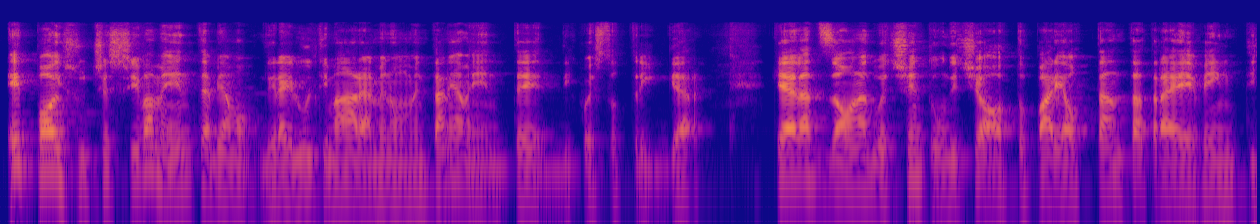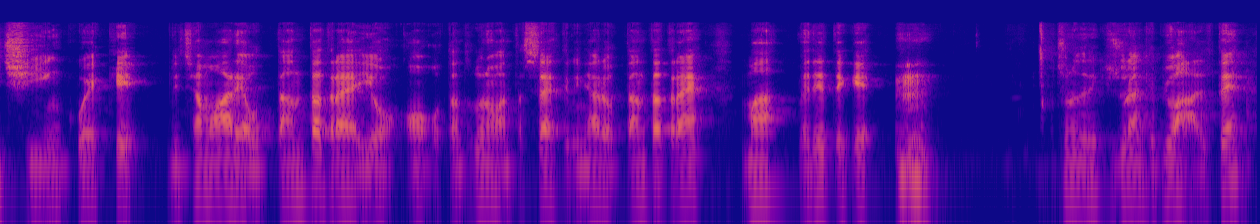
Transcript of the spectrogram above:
E poi successivamente abbiamo, direi, l'ultima area, almeno momentaneamente, di questo trigger, che è la zona 211,8 pari a 83,25, che diciamo area 83, io ho 82,97, quindi area 83, ma vedete che sono delle chiusure anche più alte,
